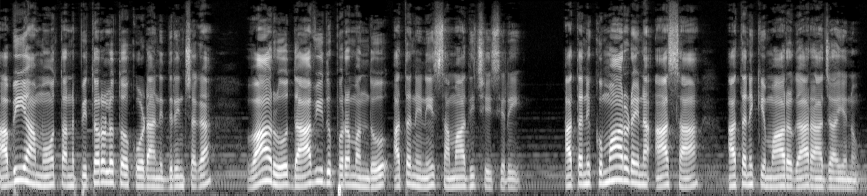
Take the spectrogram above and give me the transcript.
అబియాము తన పితరులతో కూడా నిద్రించగా వారు దావీదు పురమందు అతనిని సమాధి చేసిరి. అతని కుమారుడైన ఆస అతనికి మారుగా రాజాయను.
